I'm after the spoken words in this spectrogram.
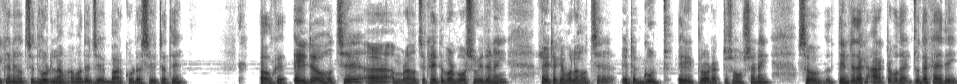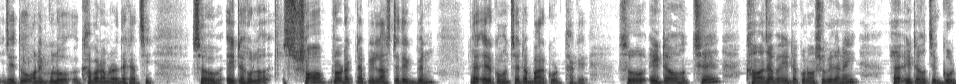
এখানে হচ্ছে ধরলাম আমাদের যে বারকোড আছে এটাতে। ওকে এইটাও হচ্ছে আমরা হচ্ছে খাইতে পারব, অসুবিধা নেই। এটাকে বলা হচ্ছে, এটা গুড এই প্রোডাক্টের সমস্যা নেই। সো তিনটা দেখা, আরেকটা বোধহয় একটু দেখাই দিই, যেহেতু অনেকগুলো খাবার আমরা দেখাচ্ছি। সো এইটা হলো, সব প্রোডাক্টে আপনি লাস্টে দেখবেন এরকম হচ্ছে একটা বারকোড থাকে। সো এইটাও হচ্ছে, খাওয়া যাবে, এটা কোনো অসুবিধা নেই। এটা হচ্ছে গুড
